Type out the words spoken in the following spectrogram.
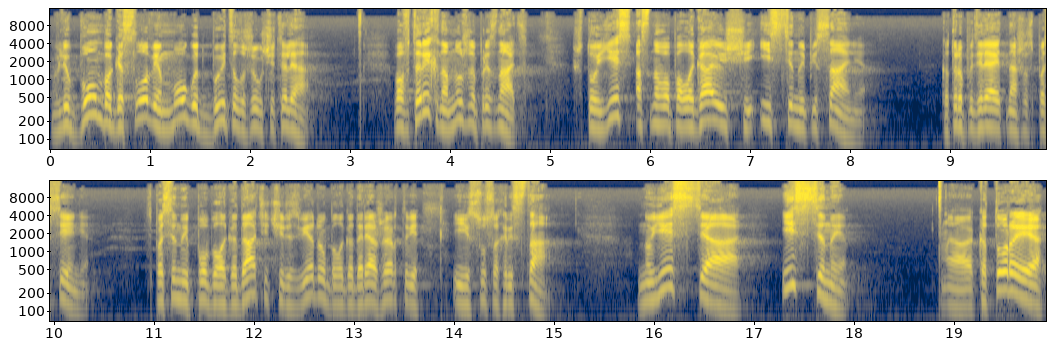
в любом богословии могут быть лжеучителя. Во-вторых, нам нужно признать, что есть основополагающие истины Писания, которые определяют наше спасение. Спасены по благодати через веру, благодаря жертве Иисуса Христа. Но есть а, истины, а, которые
